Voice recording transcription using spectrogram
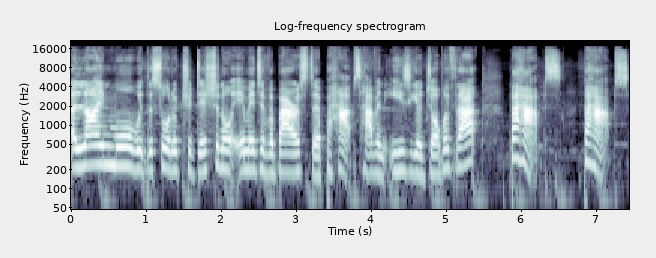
align more with the sort of traditional image of a barrister perhaps have an easier job of that? Perhaps, perhaps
